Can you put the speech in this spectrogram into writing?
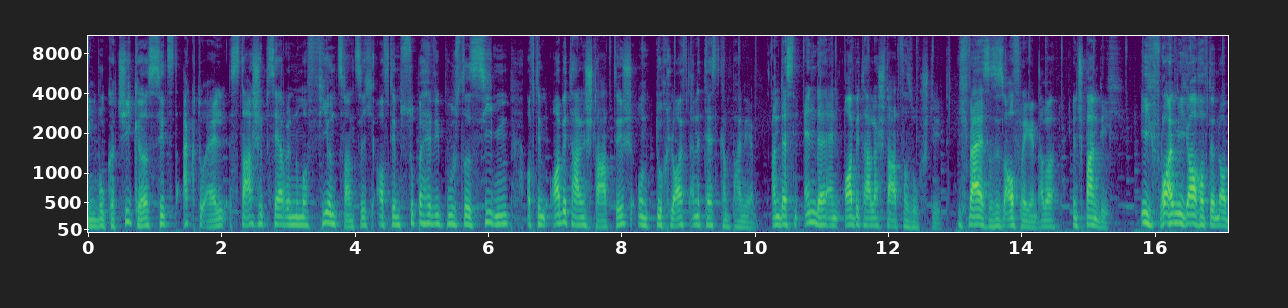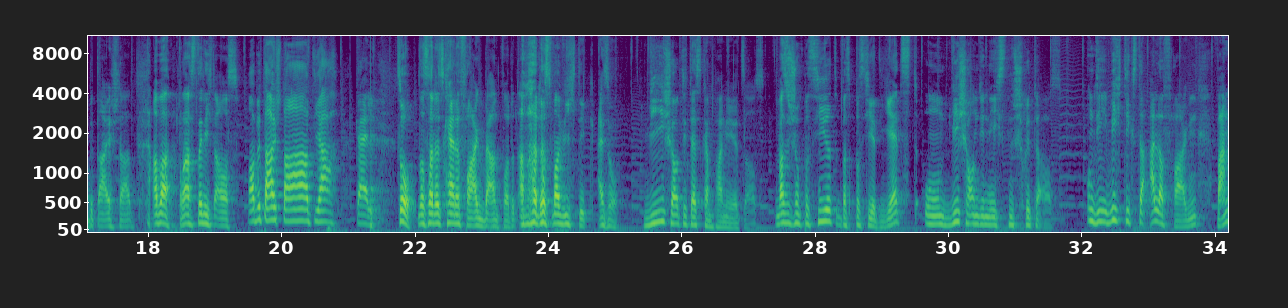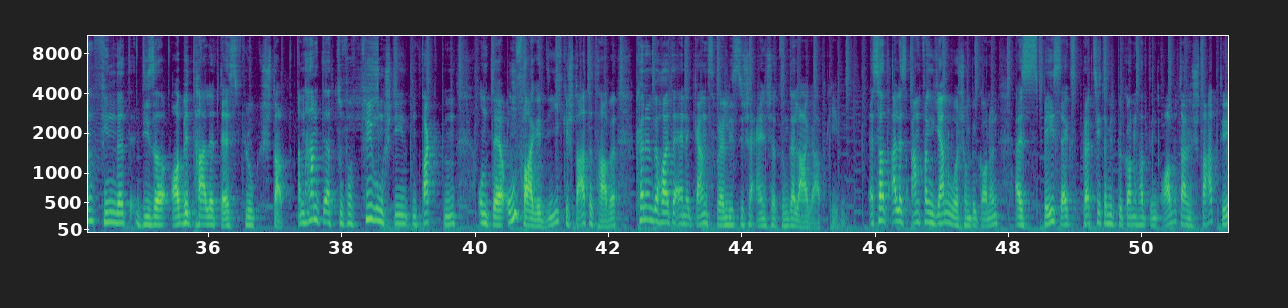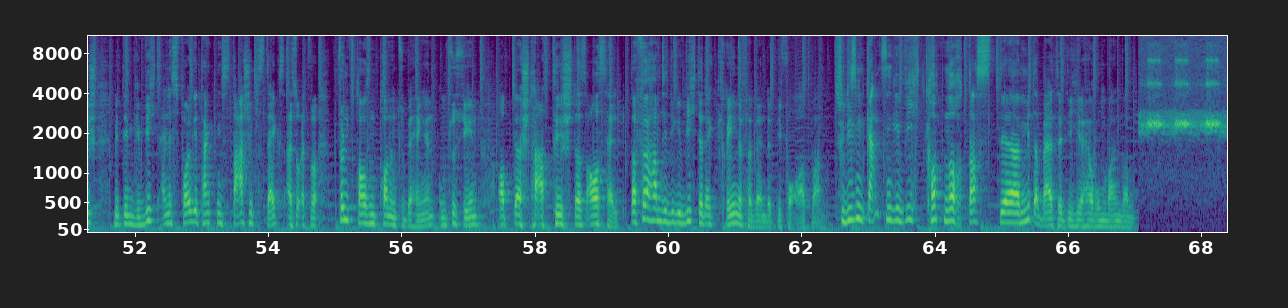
In Boca Chica sitzt aktuell Starship Serie Nummer 24 auf dem Super Heavy Booster 7 auf dem orbitalen Starttisch und durchläuft eine Testkampagne, an dessen Ende ein orbitaler Startversuch steht. Ich weiß, das ist aufregend, aber entspann dich. Ich freue mich auch auf den Orbitalstart, aber raste nicht aus. Orbitalstart, ja, geil. So, das hat jetzt keine Fragen beantwortet, aber das war wichtig. Also, wie schaut die Testkampagne jetzt aus? Was ist schon passiert, was passiert jetzt und wie schauen die nächsten Schritte aus? Und die wichtigste aller Fragen, wann findet dieser orbitale Testflug statt? Anhand der zur Verfügung stehenden Fakten und der Umfrage, die ich gestartet habe, können wir heute eine ganz realistische Einschätzung der Lage abgeben. Es hat alles Anfang Januar schon begonnen, als SpaceX plötzlich damit begonnen hat, den orbitalen Starttisch mit dem Gewicht eines vollgetankten Starship Stacks, also etwa 5000 Tonnen zu behängen, um zu sehen, ob der Starttisch das aushält. Dafür haben sie die Gewichte der Kräne verwendet, die vor Ort waren. Zu diesem ganzen Gewicht kommt noch das der Mitarbeiter, die hier herumwandern.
